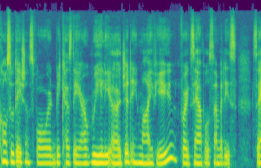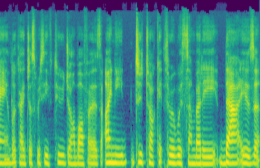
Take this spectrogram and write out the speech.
consultations forward because they are really urgent in my view. For example, somebody's saying, Look, I just received two job offers. I need to talk it through with somebody. That is, uh,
